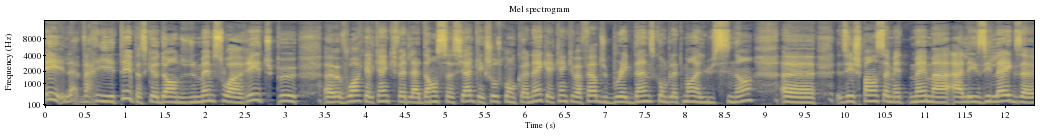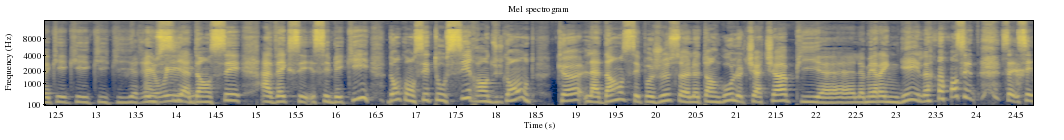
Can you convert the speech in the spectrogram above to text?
et la variété parce que dans une même soirée tu peux euh, voir quelqu'un qui fait de la danse sociale quelque chose qu'on connaît quelqu'un qui va faire du breakdance complètement hallucinant. Euh, je pense même à, à Lazy Legs euh, qui, qui, qui, qui ben réussit à danser avec ses, ses béquilles. Donc on s'est aussi rendu compte que la danse c'est pas juste le tango le cha-cha puis euh, le merengue là. C'est c'est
